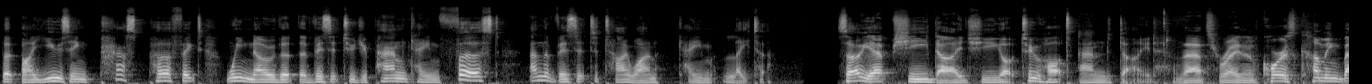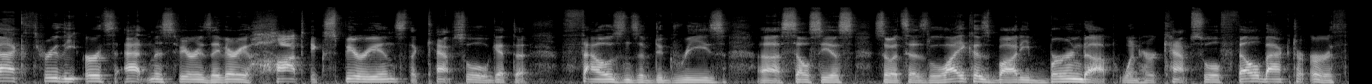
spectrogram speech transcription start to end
but by using past perfect, we know that the visit to Japan came first and the visit to Taiwan came later. So, yep, she died. She got too hot and died. That's right. And of course, coming back through the Earth's atmosphere is a very hot experience. The capsule will get to thousands of degrees uh, Celsius. So it says Laika's body burned up when her capsule fell back to Earth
